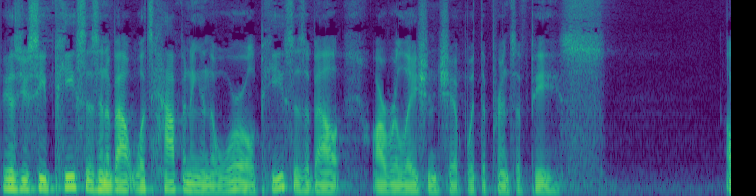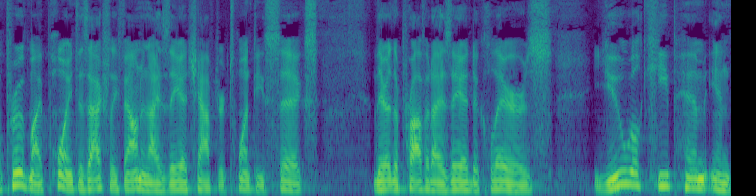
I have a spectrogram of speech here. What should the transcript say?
Because you see, peace isn't about what's happening in the world, peace is about our relationship with the Prince of Peace. I'll prove my point is actually found in Isaiah chapter 26. There, the prophet Isaiah declares, You will keep him in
